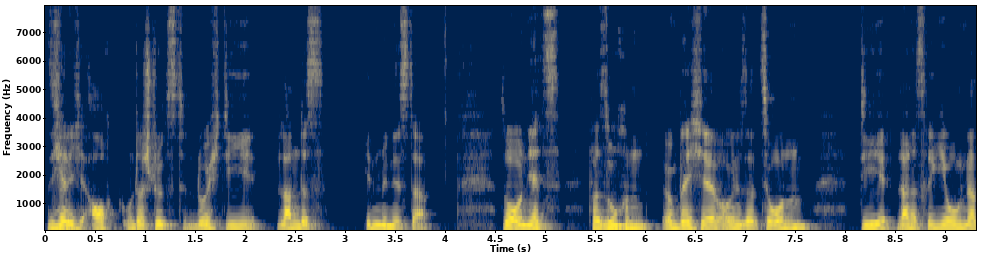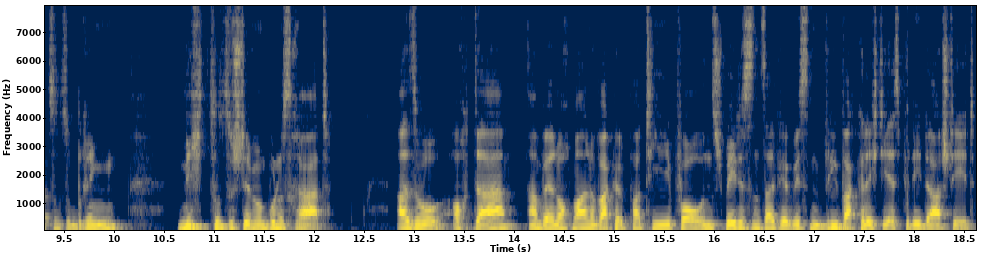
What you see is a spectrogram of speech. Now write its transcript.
Sicherlich auch unterstützt durch die Landesinnenminister. So, und jetzt versuchen irgendwelche Organisationen, die Landesregierung dazu zu bringen, nicht zuzustimmen im Bundesrat. Also auch da haben wir nochmal eine Wackelpartie vor uns, spätestens seit wir wissen, wie wackelig die SPD dasteht.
